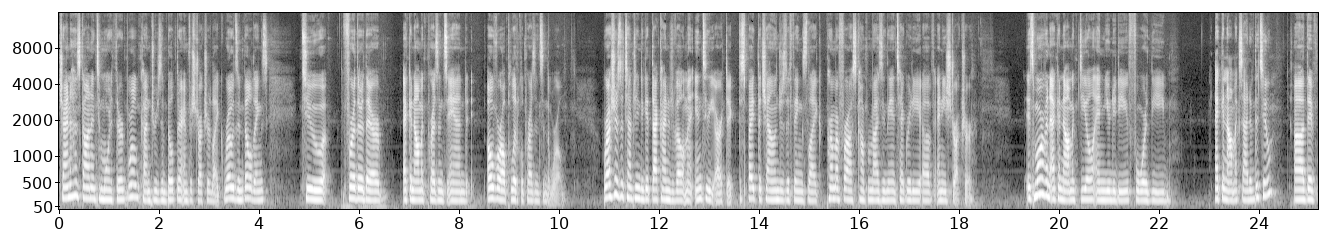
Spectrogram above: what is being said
China has gone into more third world countries and built their infrastructure like roads and buildings to further their economic presence and overall political presence in the world. Russia is attempting to get that kind of development into the Arctic, despite the challenges of things like permafrost compromising the integrity of any structure. It's more of an economic deal and unity for the economic side of the two. Uh, they've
